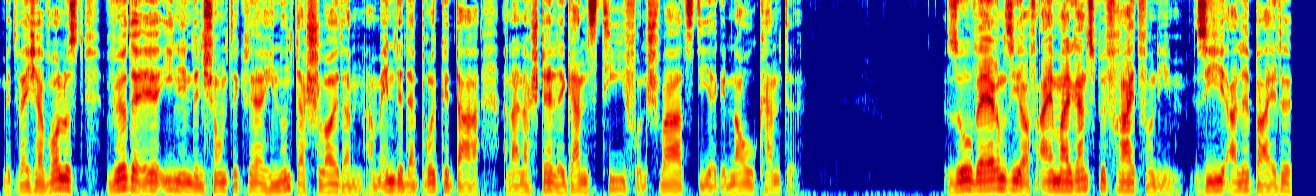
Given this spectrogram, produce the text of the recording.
Mit welcher Wollust würde er ihn in den Chanteclair hinunterschleudern, am Ende der Brücke da, an einer Stelle ganz tief und schwarz, die er genau kannte. So wären sie auf einmal ganz befreit von ihm, sie alle beide,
